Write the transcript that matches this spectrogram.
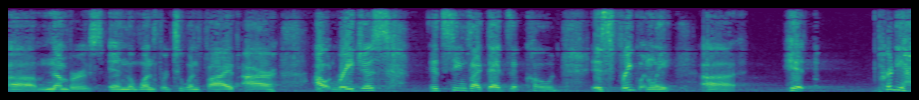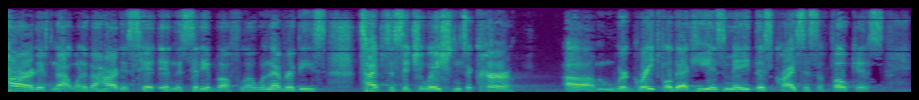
um, numbers in the 14215 are outrageous. It seems like that zip code is frequently uh, hit pretty hard, if not one of the hardest hit in the city of Buffalo whenever these types of situations occur. Um, we're grateful that he has made this crisis a focus.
